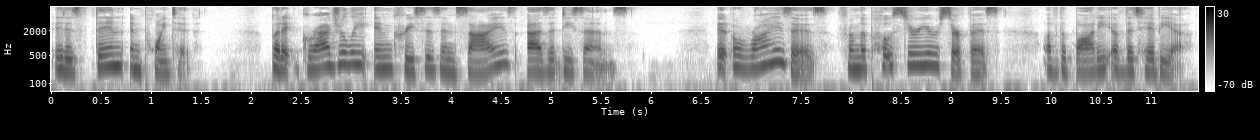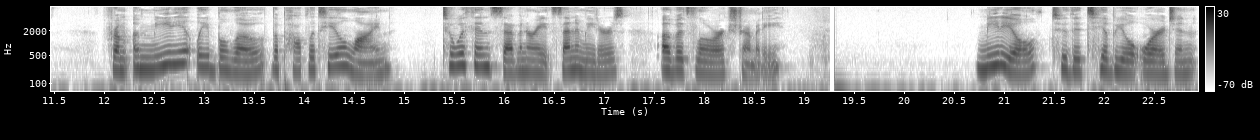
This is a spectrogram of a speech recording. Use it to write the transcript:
it is thin and pointed, but it gradually increases in size as it descends. It arises from the posterior surface of the body of the tibia, from immediately below the popliteal line to within 7 or 8 centimeters of its lower extremity, medial to the tibial origin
